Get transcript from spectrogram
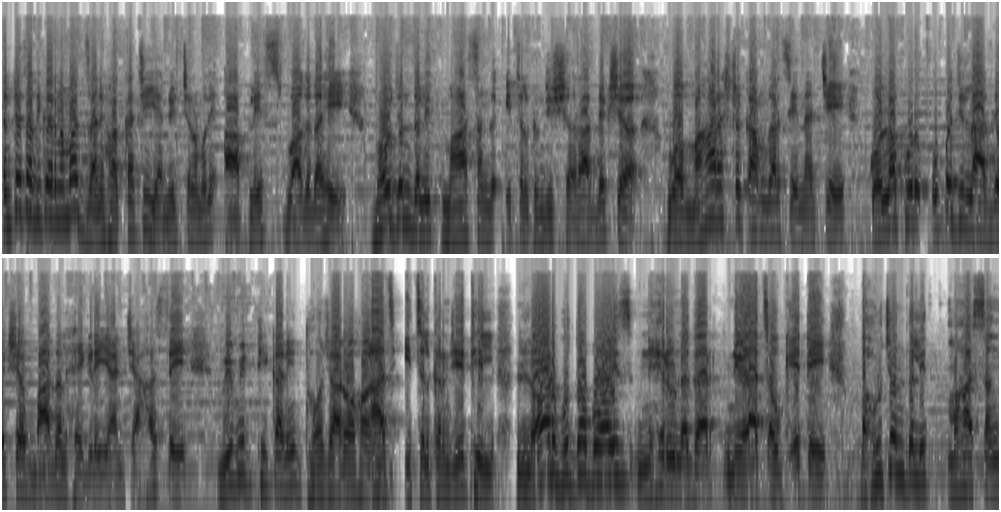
जनतेचा अधिकारनामा जाणीव हक्काची या न्यूज चॅनलमध्ये आपले स्वागत आहे. बहुजन दलित महासंघ इचलकरंजी शहराध्यक्ष व महाराष्ट्र कामगार सेनाचे कोल्हापूर उपजिल्हा अध्यक्ष बादल हेगडे यांच्या हस्ते विविध ठिकाणी ध्वजारोहण. आज इचलकरंजी येथील लॉर्ड बुद्ध बॉईज नेहरू नगर निळा चौक येथे बहुजन दलित महासंघ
